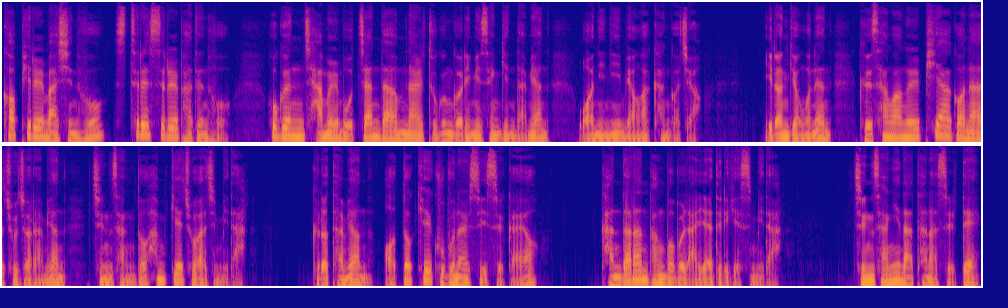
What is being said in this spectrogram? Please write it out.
커피를 마신 후, 스트레스를 받은 후, 혹은 잠을 못 잔 다음 날 두근거림이 생긴다면 원인이 명확한 거죠. 이런 경우는 그 상황을 피하거나 조절하면 증상도 함께 좋아집니다. 그렇다면 어떻게 구분할 수 있을까요? 간단한 방법을 알려드리겠습니다. 증상이 나타났을 때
